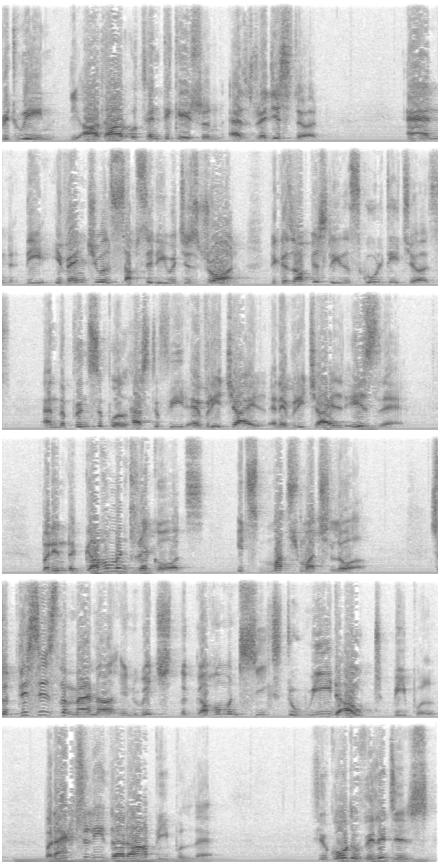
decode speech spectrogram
between the Aadhaar authentication as registered and the eventual subsidy which is drawn. Because obviously the school teachers and the principal has to feed every child and every child is there. But in the government records, it's much, much lower. So this is the manner in which the government seeks to weed out people, but actually there are people there. If you go to villages,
